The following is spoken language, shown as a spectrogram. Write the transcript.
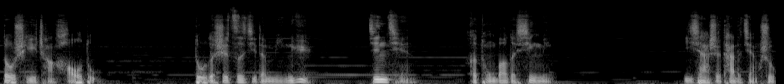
都是一场豪赌，赌的是自己的名誉、金钱和同胞的性命。以下是他的讲述。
